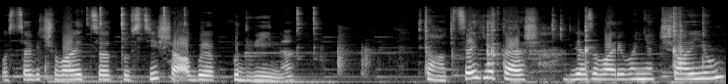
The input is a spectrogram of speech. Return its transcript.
Ось це відчувається товстіше або як подвійне. Так, це є теж для заварювання чаю.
